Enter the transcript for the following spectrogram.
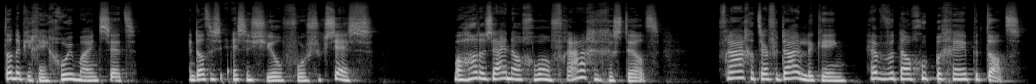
Dan heb je geen groeimindset. En dat is essentieel voor succes. Maar hadden zij nou gewoon vragen gesteld? Vragen ter verduidelijking. Hebben we het nou goed begrepen dat?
